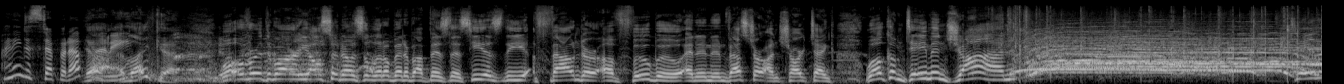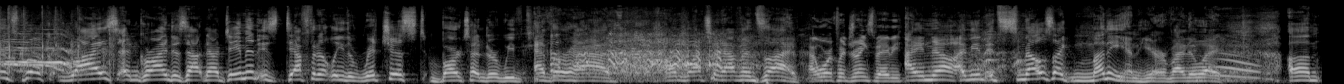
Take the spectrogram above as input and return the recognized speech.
I need to step it up, Yeah, honey. I like it. Well, over at the bar, he also knows a little bit about business. He is the founder of Fubu and an investor on Shark Tank. Welcome, Daymond John. Daymond's book, Rise and Grind, is out now. Daymond is definitely the richest bartender we've ever had on Watch What Happens Live. I work for drinks, baby. I know. I mean, it smells like money in here, by the way. Um,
